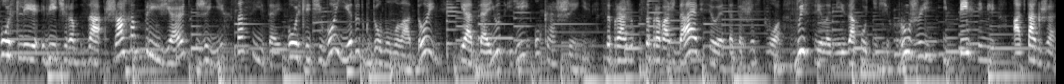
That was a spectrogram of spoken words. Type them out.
После вечером за шахом приезжают жених со свитой, после чего едут к дому молодой и отдают ей украшения, сопровождая все это торжество выстрелами из охотничьих ружей и песнями, а также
